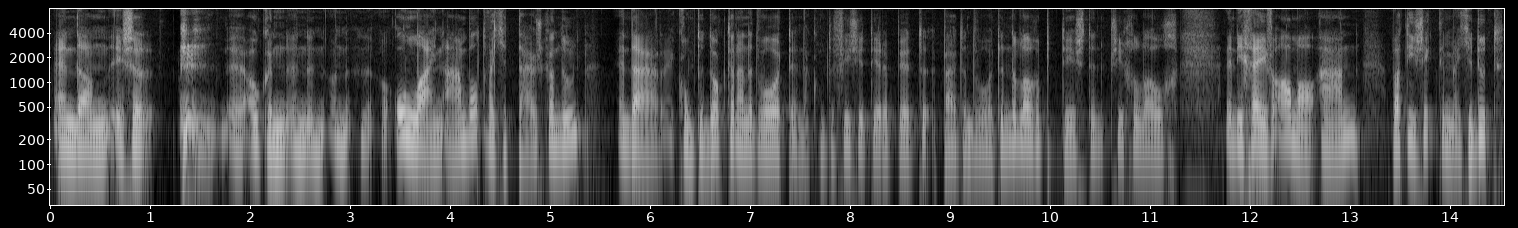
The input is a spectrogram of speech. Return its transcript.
En dan is er eh, ook een, een een online aanbod wat je thuis kan doen. En daar komt de dokter aan het woord en dan komt de fysiotherapeut aan het woord en de logopedist en de psycholoog. En die geven allemaal aan wat die ziekte met je doet.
